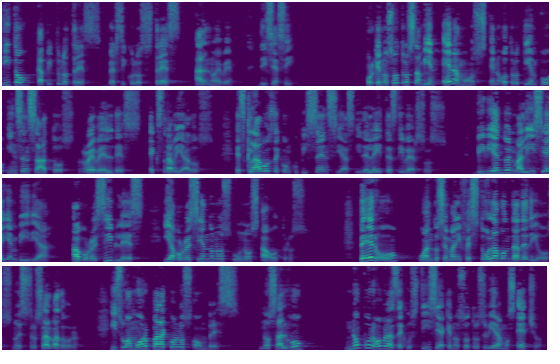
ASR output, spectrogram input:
Tito capítulo 3, versículos 3 al 9, dice así. Porque nosotros también éramos en otro tiempo insensatos, rebeldes, extraviados, esclavos de concupiscencias y deleites diversos, viviendo en malicia y envidia, aborrecibles y aborreciéndonos unos a otros. Pero cuando se manifestó la bondad de Dios, nuestro Salvador, y su amor para con los hombres, nos salvó, no por obras de justicia que nosotros hubiéramos hecho,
